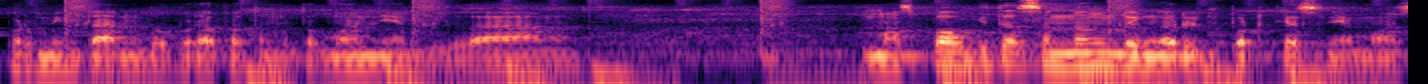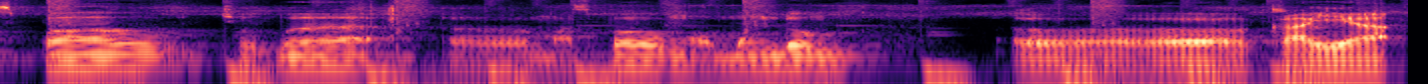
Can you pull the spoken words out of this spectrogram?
permintaan beberapa teman-teman yang bilang Mas Pau kita senang dengerin podcastnya Mas Pau coba uh, Mas Pau ngomong dong uh, kayak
